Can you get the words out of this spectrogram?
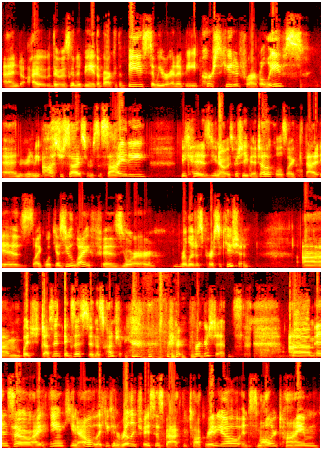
and I, there was going to be the mark of the beast, and we were going to be persecuted for our beliefs, and we are going to be ostracized from society because you know especially evangelicals like that is like what gives you life is your religious persecution um, which doesn't exist in this country for, for, Christians. Um, and so I think, you know, like you can really trace this back through talk radio and smaller time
